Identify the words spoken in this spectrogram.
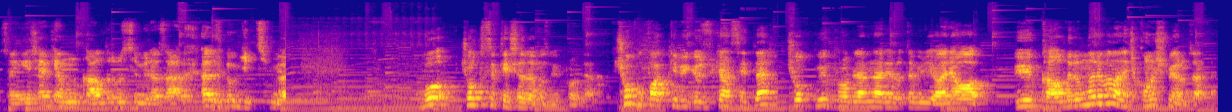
Sen geçerken bunu kaldırmışsın biraz abi. Herhalde bu geçmiyor. Bu çok sık yaşadığımız bir problem. Çok ufak gibi gözüken setler çok büyük problemler yaratabiliyor. Hani o büyük kaldırımları falan hiç konuşmuyorum zaten.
